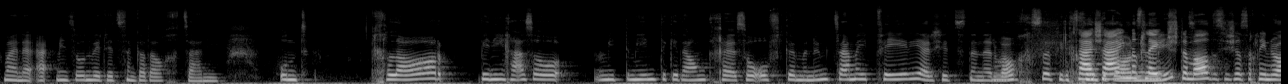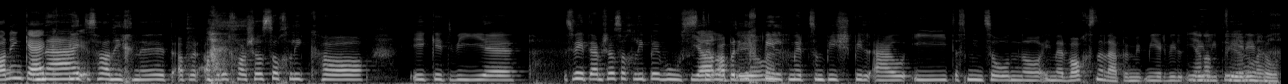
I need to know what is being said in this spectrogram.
Ich meine, äh, mein Sohn wird jetzt dann gerade 18. Und klar bin ich auch so mit dem Hintergedanken, so oft gehen wir nicht mehr zusammen in die Ferien. Er ist jetzt dann erwachsen. Vielleicht Das hast kommt er du gar das nicht mit. letzte Mal, das ist ja so ein bisschen ein Running Gag. Nein, das habe ich nicht. Aber, aber ich habe schon so ein bisschen gehabt, irgendwie... äh, Es wird einem schon so ein bisschen bewusster. Ja, aber ich bilde mir zum Beispiel auch ein, dass mein Sohn noch im Erwachsenenleben mit mir will, Ja, will in die Ferien natürlich.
